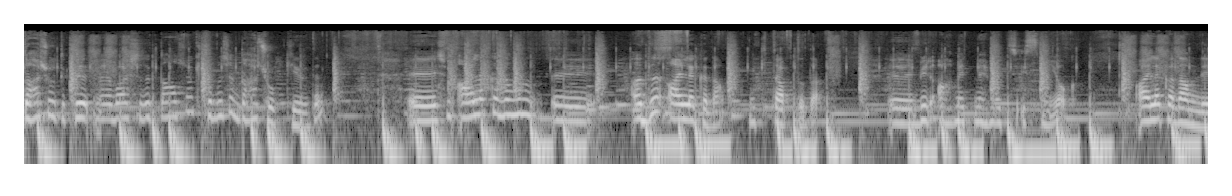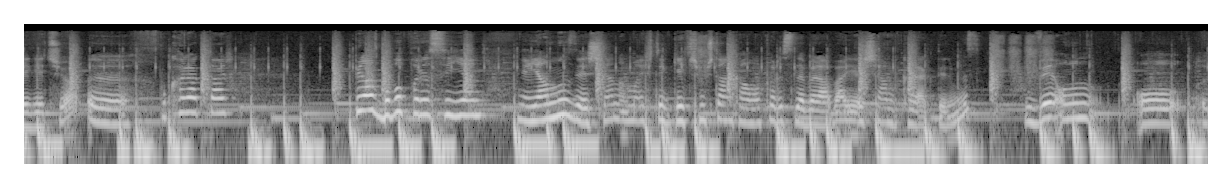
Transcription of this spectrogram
daha çok dikkat etmeye başladıktan sonra kitabın içine daha çok girdim. E, şimdi Aylak Adam'ın e, adı Aylak Adam. Kitapta da e, bir Ahmet Mehmet ismi yok. Aylak Adam diye geçiyor. E, bu karakter biraz baba parası yiyen, yani yalnız yaşayan ama işte geçmişten kalma parasıyla beraber yaşayan bir karakterimiz. Ve onun o e,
